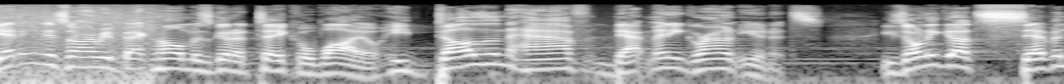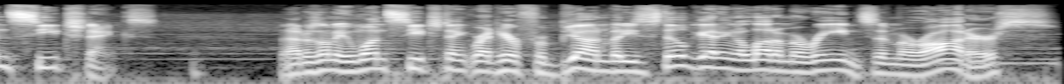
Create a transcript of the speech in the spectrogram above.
getting this army back home is going to take a while. He doesn't have that many ground units. He's only got seven siege tanks. Now, there's only one siege tank right here for ByuN, but he's still getting a lot of Marines and Marauders.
